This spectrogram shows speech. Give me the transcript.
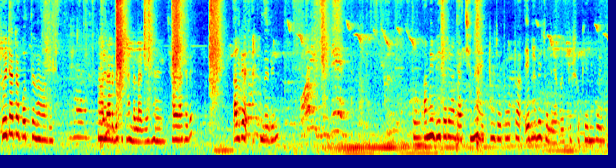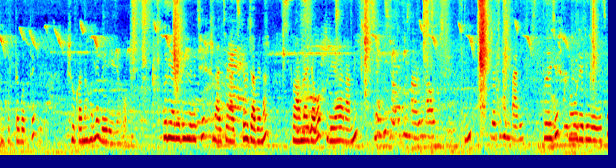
সোয়েটারটা পরতে হবে আমাকে হ্যাঁ। নাহলে আরও বেশি ঠান্ডা লাগে। হ্যাঁ ছাড়া রাখে দে। কালকে দিয়ে দিন। তো আমি ভিতরে আর যাচ্ছি না। একটু যতটা এভাবে চলে যাব। একটু শুকিয়ে নিবো এরকম করতে করতে। শুকানো হলে বেরিয়ে যাব। তো রিয়া রেডি হয়ে গেছে। রাজ্যে আজকেও যাবে না। তো আমরা যাব রিয়া আর আমি। পারি তো এই যে রেডি হয়ে গেছে।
